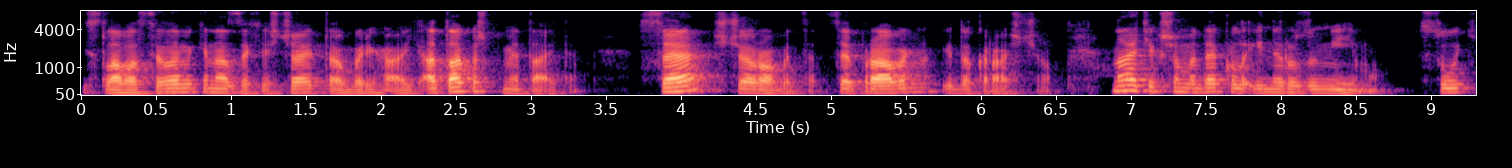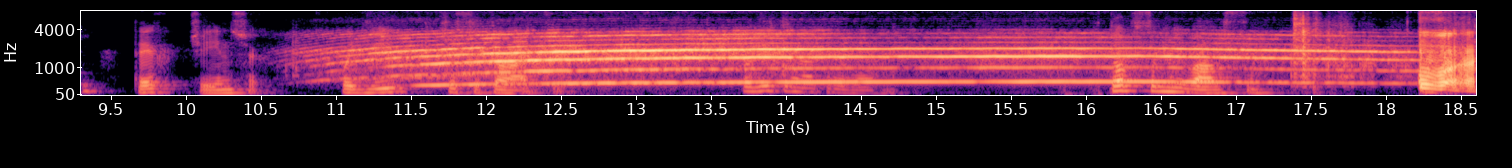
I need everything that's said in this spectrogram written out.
І слава силам, які нас захищають та оберігають. А також пам'ятайте, все, що робиться, це правильно і до кращого. Навіть якщо ми деколи і не розуміємо суті тих чи інших подій чи ситуацій. Повітряна тривога. Хто б сумнівався? Увага!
